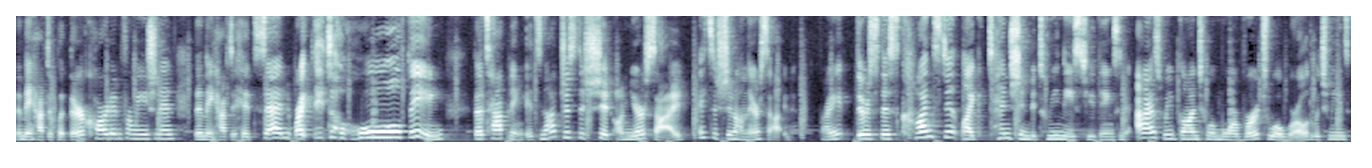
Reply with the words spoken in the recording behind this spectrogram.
then they have to put their card information in, then they have to hit send, right? It's a whole thing that's happening. It's not just the shit on your side, it's the shit on their side. Right? There's this constant like tension between these two things. And as we've gone to a more virtual world, which means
